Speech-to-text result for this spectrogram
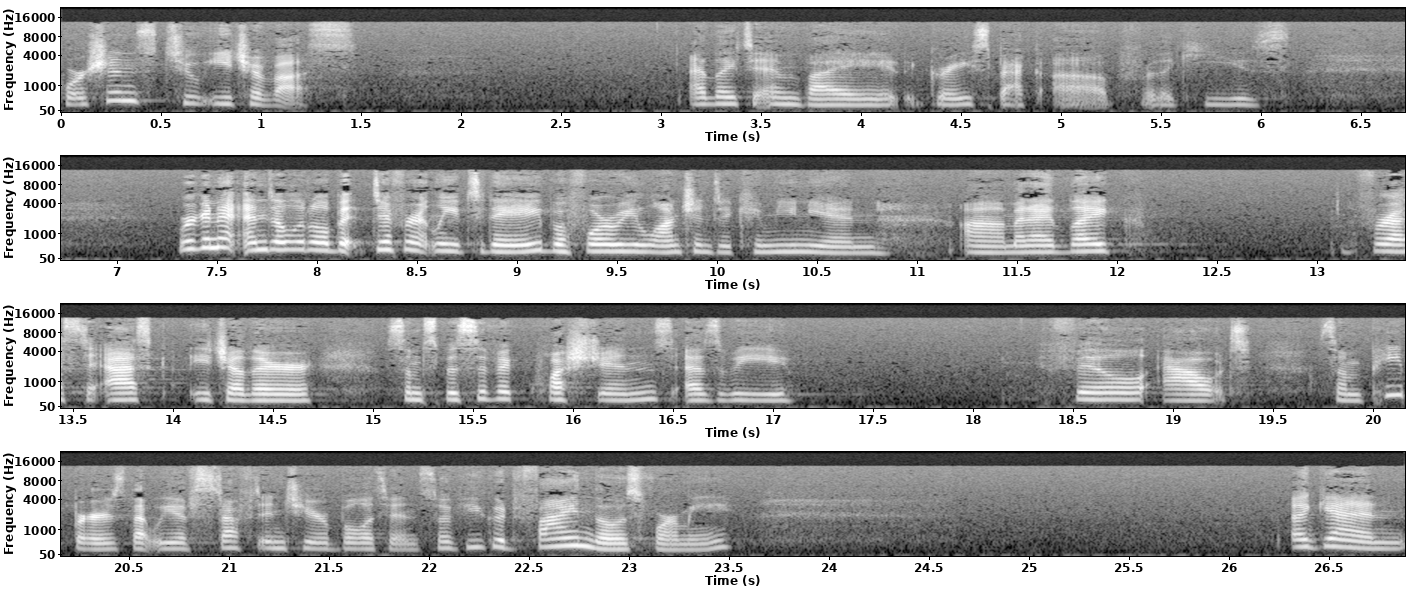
portions to each of us. I'd like to invite Grace back up for the keys. We're going to end a little bit differently today before we launch into communion. Um, and I'd like for us to ask each other some specific questions as we fill out some papers that we have stuffed into your bulletin. So if you could find those for me. Again,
